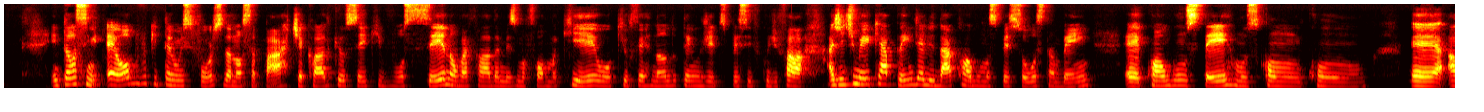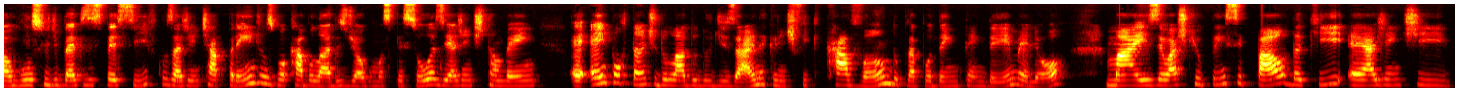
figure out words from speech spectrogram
Então, assim, é óbvio que tem um esforço da nossa parte. É claro que eu sei que você não vai falar da mesma forma que eu, ou que o Fernando tem um jeito específico de falar. A gente meio que aprende a lidar com algumas pessoas também, é, com alguns termos, com, com é, alguns feedbacks específicos, a gente aprende os vocabulários de algumas pessoas e a gente também. É, é importante do lado do designer que a gente fique cavando para poder entender melhor, mas eu acho que o principal daqui é a gente.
